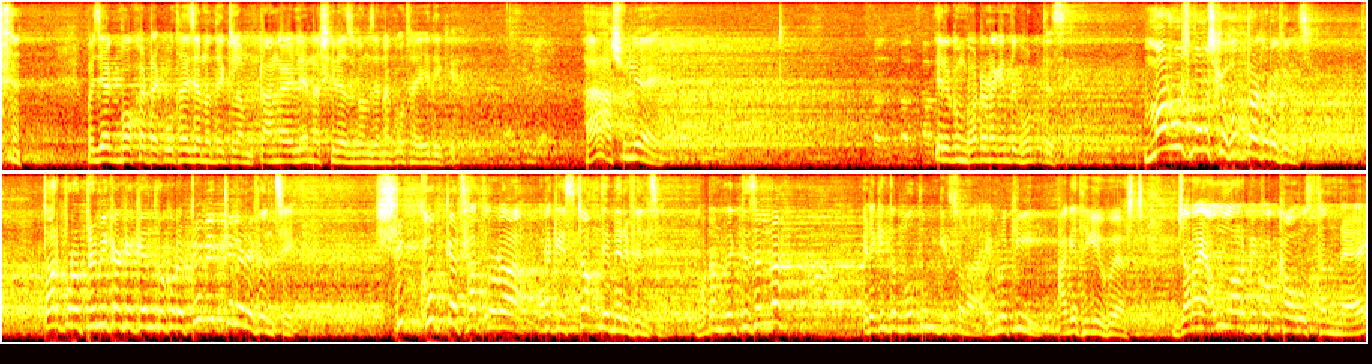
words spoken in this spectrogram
ওই যে এক বখাটা কোথায় যেন দেখলাম, টাঙ্গাইলে না সিরাজগঞ্জে না কোথায় এদিকে? হ্যাঁ আসলে এরকম ঘটনা কিন্তু ঘটতেছে। মানুষ মানুষকে হত্যা করে ফেলছে। তারপরে প্রেমিকাকে কেন্দ্র করে প্রেমিককে মেরে ফেলছে। শিক্ষককে ছাত্ররা অনেকে স্টাফ দিয়ে মেরে ফেলছে। ঘটনা দেখতেছেন না? এটা কিন্তু নতুন কিছু না এগুলো কি আগে থেকেই হয়ে আসছে। যারা আল্লাহর বিপক্ষে অবস্থান নেয়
